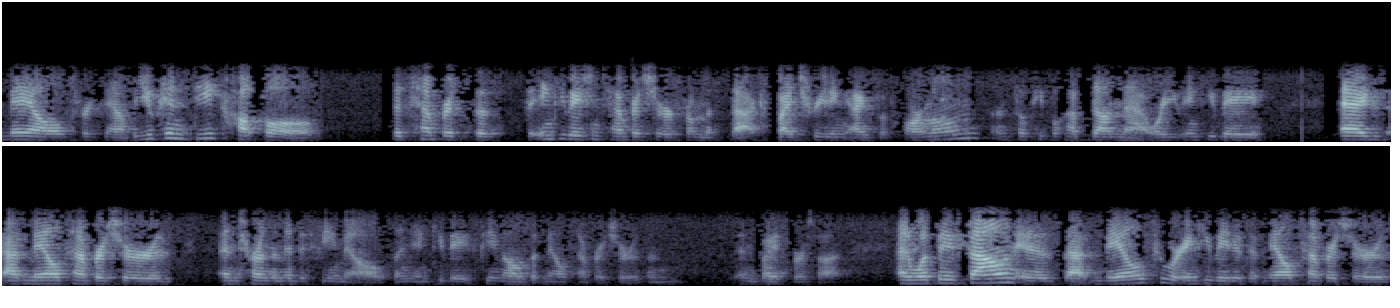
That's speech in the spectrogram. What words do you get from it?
males, for example, you can decouple the the, the incubation temperature from the sex by treating eggs with hormones. And so people have done that, where you incubate eggs at male temperatures and turn them into females, and incubate females at male temperatures, and, and vice versa. And what they found is that males who are incubated at male temperatures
